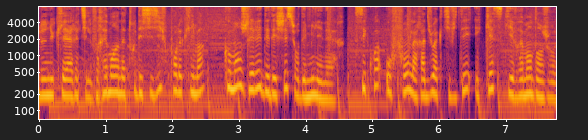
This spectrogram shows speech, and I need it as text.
Le nucléaire est-il vraiment un atout décisif pour le climat? Comment gérer des déchets sur des millénaires? C'est quoi au fond la radioactivité et qu'est-ce qui est vraiment dangereux?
